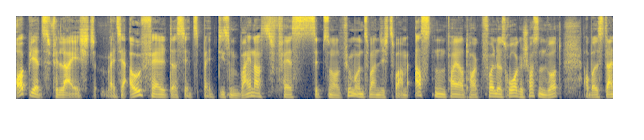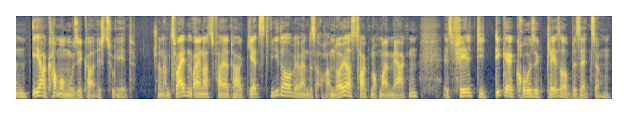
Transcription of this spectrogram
Ob jetzt vielleicht, weil es ja auffällt, dass jetzt bei diesem Weihnachtsfest 1725 zwar am ersten Feiertag volles Rohr geschossen wird, aber es dann eher kammermusikalisch zugeht. Schon am zweiten Weihnachtsfeiertag jetzt wieder, wir werden das auch am Neujahrstag nochmal merken, es fehlt die dicke, große Bläserbesetzung.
